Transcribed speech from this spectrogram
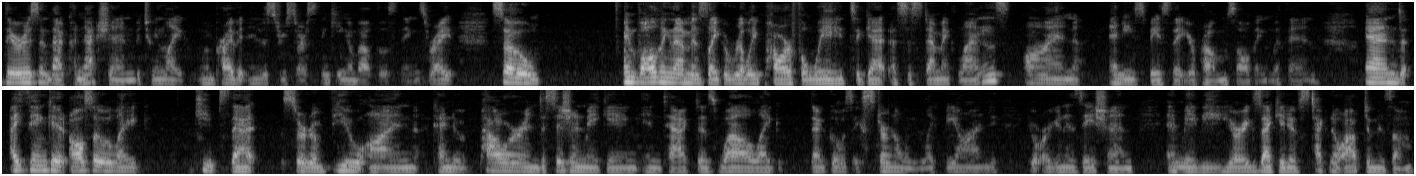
there isn't that connection between like when private industry starts thinking about those things, right? So involving them is like a really powerful way to get a systemic lens on any space that you're problem solving within. And I think it also like keeps that sort of view on kind of power and decision making intact as well like that goes externally like beyond your organization and maybe your executives techno optimism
